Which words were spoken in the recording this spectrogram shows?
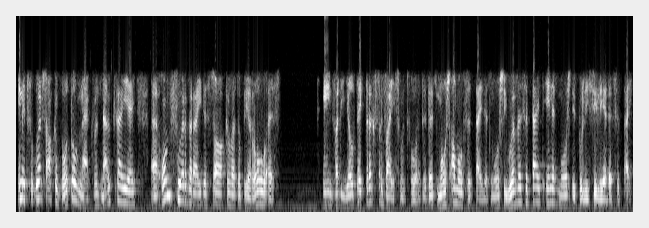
en dit veroorsaak 'n bottleneck want nou kry jy uh, onvoorbereide sake wat op die rol is en wat die heeltyd terugverwys moet word. Dit mors almal se tyd, dit mors die howe se tyd en dit mors die polisielede se tyd.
